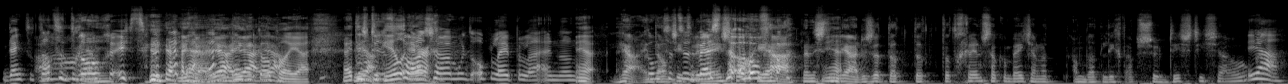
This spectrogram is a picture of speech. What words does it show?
Ik denk dat dat Ah, het droge is. Ja, ja, dat denk ja, ik ook ja. wel, ja. Nee, het is Ja. Natuurlijk heel het gewoon erg... zo moet oplepelen en dan... Ja, Ja, en Komt dan het zit het beste toch, over? Ja, dan is het, Ja. ja. dus dat, dat, dat, dat grenst ook een beetje aan, het, aan dat licht absurdistische ook. ja,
